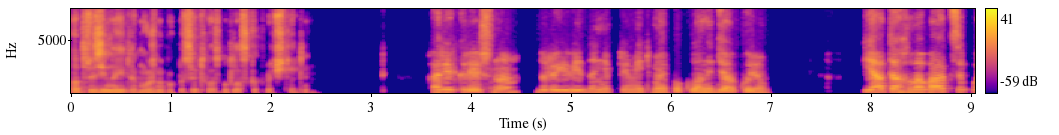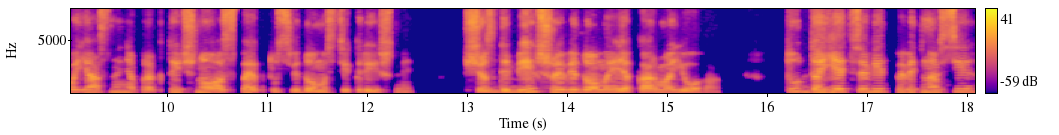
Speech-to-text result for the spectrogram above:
Патра Зінаїда, можна попросити вас, будь ласка, прочитати? Харі Кришна, дорогі віддані, прийміть мої поклони, дякую. П'ята глава – це пояснення практичного аспекту свідомості Крішни, що здебільшого відомий як карма-йога. Тут дається відповідь на всі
